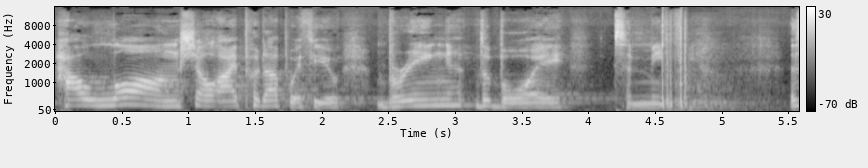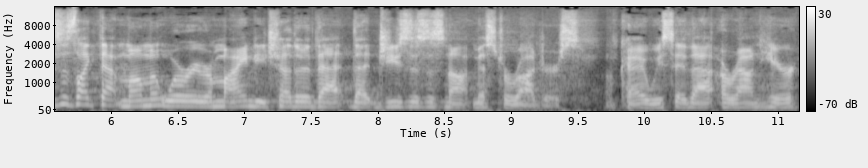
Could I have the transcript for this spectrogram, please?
How long shall I put up with you? Bring the boy to me. This is like that moment where we remind each other that, that Jesus is not Mr. Rogers. Okay, we say that around here.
